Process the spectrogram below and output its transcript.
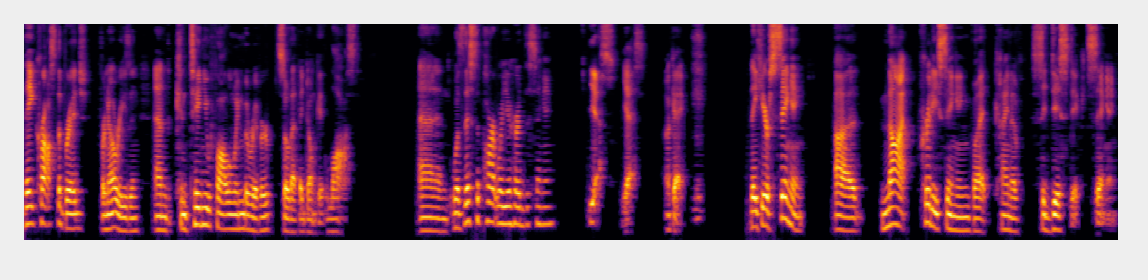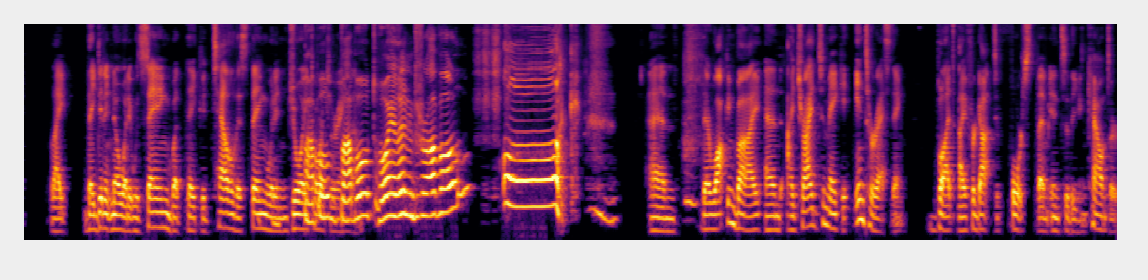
they cross the bridge for no reason and continue following the river so that they don't get lost. And was this the part where you heard the singing? Yes yes. Okay. They hear singing uh not pretty singing but kind of sadistic singing like they didn't know what it was saying but they could tell this thing would enjoy Bubble, torturing them bubble, toil and trouble. Oh! and they're walking by, and I tried to make it interesting, but I forgot to force them into the encounter.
